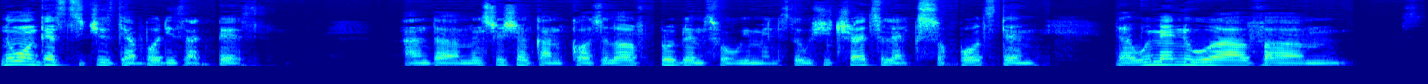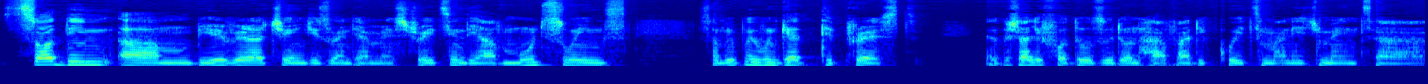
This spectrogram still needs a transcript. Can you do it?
no one gets to choose their bodies at birth and uh, menstruation can cause a lot of problems for women. So we should try to like support them. There are women who have um, sudden um, behavioral changes when they're menstruating. They have mood swings. Some people even get depressed, especially for those who don't have adequate management uh,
